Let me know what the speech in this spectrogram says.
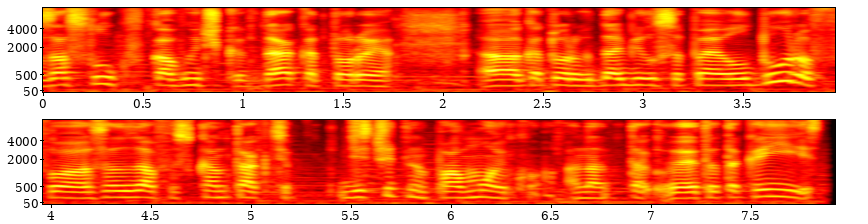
заслуг в кавычках, да, которые, э, которых добился Павел Дуров, создав из ВКонтакте действительно помойку. Она, это так и есть.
